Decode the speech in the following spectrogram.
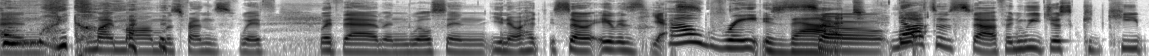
and Oh my God. my mom was friends with with them and Wilson. You know, had, so it was yes. How great is that? So No, lots of stuff, and we just could keep.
